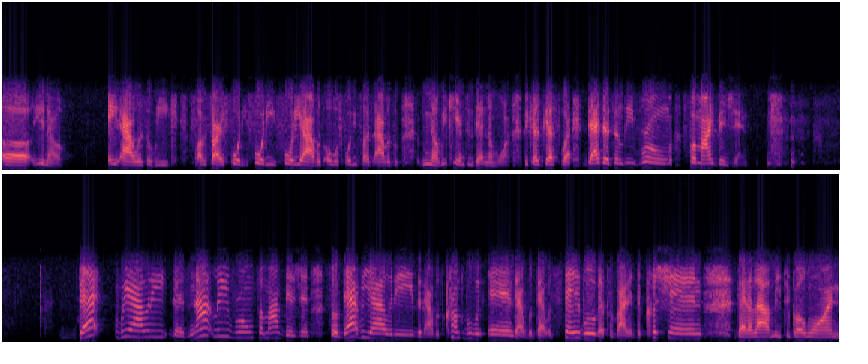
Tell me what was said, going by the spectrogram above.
Uh, you know eight hours a week. I'm sorry, 40, 40, 40 hours, over 40 plus hours. No, we can't do that no more. Because guess what? That doesn't leave room for my vision. that reality does not leave room for my vision. So that reality that I was comfortable within, that was, that was stable, that provided the cushion, that allowed me to go on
